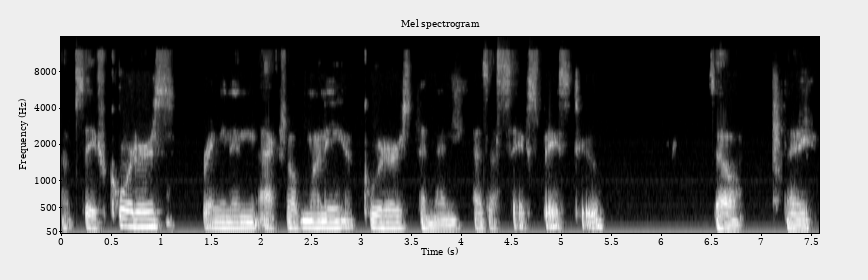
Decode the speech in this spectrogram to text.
of safe quarters, bringing in actual money quarters, and then as a safe space too. So they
